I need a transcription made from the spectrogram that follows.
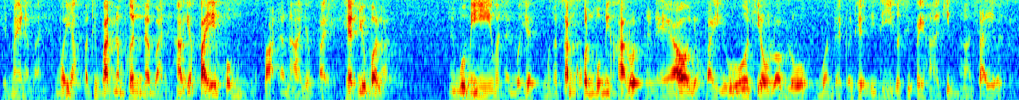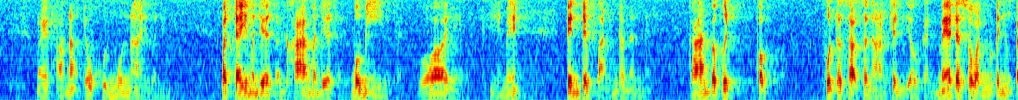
เห็นไหมละบัดนี้บ่อยากปฏิบัติน้ำเพิ่นละบัดนี้หากอยากไปผมปรารถนาอยากไปเฮ็ดอยู่บ่ล่ะ นั่นบ่มีว่าซั่นบ่เฮ็ดมันก็ซ้ำคนบ่มีค่ารถแล้วอยากไปอยู่เที่ยวรอบโลกบ่นใดประเทศดีๆ ก็สิไปหากินหาไสว่าซั่นในฐานะเจ้าขุนมุนนายบัดนี้ ปัจจัยมันเดสันค่ามันเดสันบ่มีว่าซั่นว้ยเห็นไหมเป็นแต่ฝันเท่านั้นนะการประพฤติพระพุทธศาสนาเช่นเดียวกัน แม้แต่สวรรค์มันก็ยังไป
